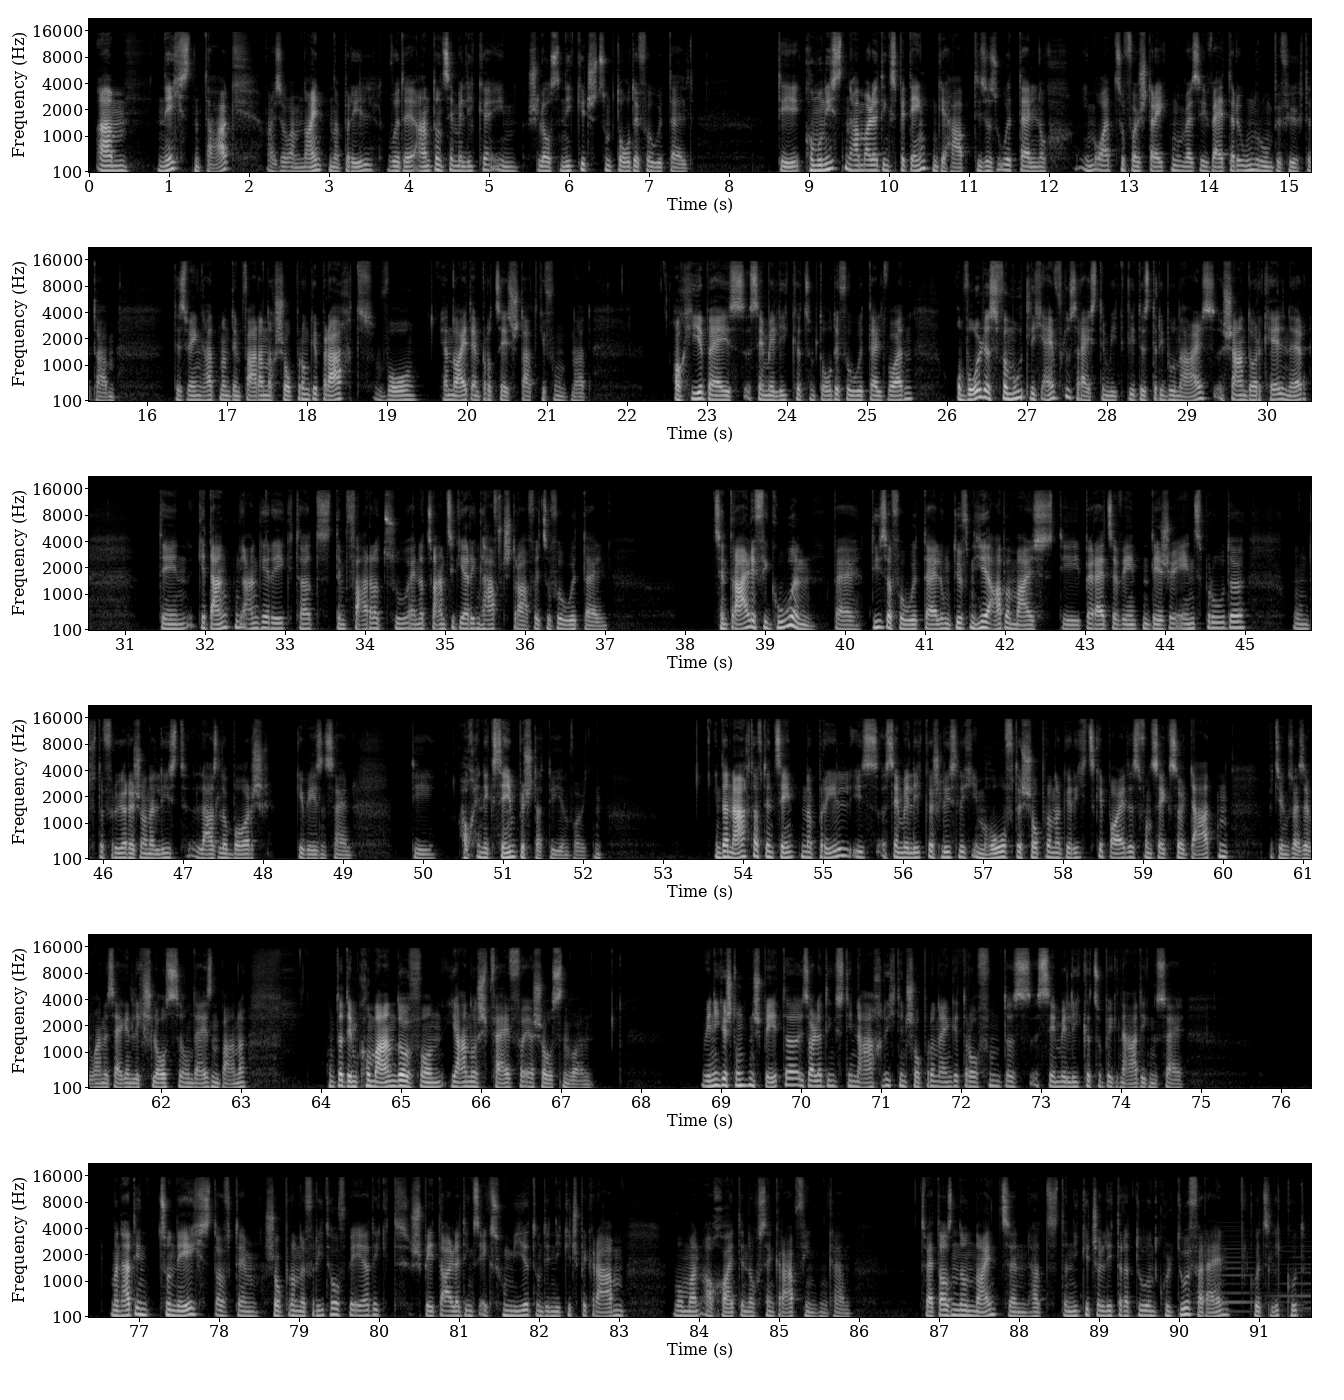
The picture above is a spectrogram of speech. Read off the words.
Am nächsten Tag, also am 9. April, wurde Anton Semelika im Schloss Nikic zum Tode verurteilt. Die Kommunisten haben allerdings Bedenken gehabt, dieses Urteil noch im Ort zu vollstrecken, weil sie weitere Unruhen befürchtet haben. Deswegen hat man den Pfarrer nach Schopron gebracht, wo erneut ein Prozess stattgefunden hat. Auch hierbei ist Semelika zum Tode verurteilt worden, obwohl das vermutlich einflussreichste Mitglied des Tribunals, Shandor Kellner, den Gedanken angeregt hat, den Pfarrer zu einer 20-jährigen Haftstrafe zu verurteilen. Zentrale Figuren bei dieser Verurteilung dürften hier abermals die bereits erwähnten Dejeens-Bruder, und der frühere Journalist Laszlo Borsch gewesen sein, die auch ein Exempel statuieren wollten. In der Nacht auf den 10. April ist Semelika schließlich im Hof des Schoproner Gerichtsgebäudes von sechs Soldaten, beziehungsweise waren es eigentlich Schlosser und Eisenbahner, unter dem Kommando von Janusz Pfeiffer erschossen worden. Wenige Stunden später ist allerdings die Nachricht in Schopron eingetroffen, dass Semelika zu begnadigen sei – man hat ihn zunächst auf dem Schopronner Friedhof beerdigt, später allerdings exhumiert und in Nikic begraben, wo man auch heute noch sein Grab finden kann. 2019 hat der Nikitscher Literatur- und Kulturverein, kurz Likud,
